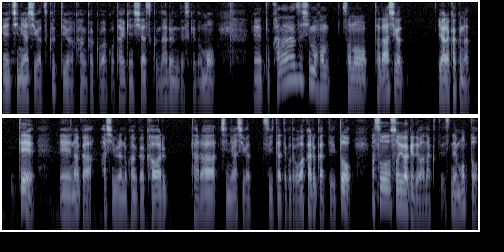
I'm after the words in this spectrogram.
えー、血に足がつくっていうような感覚はこう体験しやすくなるんですけども、えー、と必ずしもほんそのただ足が柔らかくなって、えー、なんか足裏の感覚が変わったら血に足がついたってことが分かるかっていうと、まあ、そうそういうわけではなくてですねもっと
